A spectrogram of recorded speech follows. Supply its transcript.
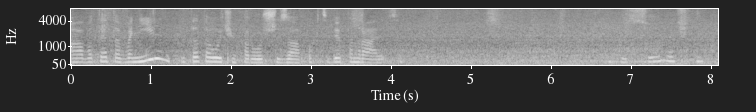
А вот это ваниль, вот это очень хороший запах. Тебе понравится. Такой сумочки.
